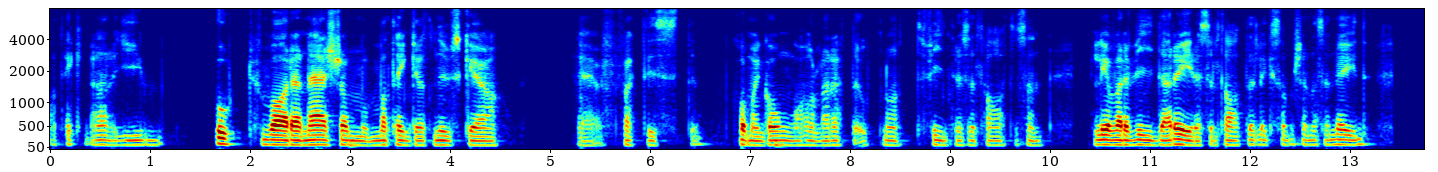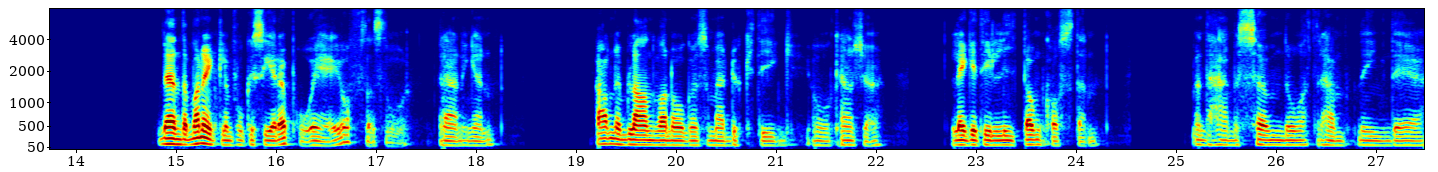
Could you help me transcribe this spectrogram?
Man tecknar gymkort, vad den är som man tänker att nu ska jag eh, faktiskt komma igång och hålla rätt och uppnå ett fint resultat och sen leva det vidare i resultatet liksom, känna sig nöjd. Det enda man egentligen fokuserar på är ju oftast då träningen. Kan ibland vara någon som är duktig och kanske lägger till lite om kosten. Men det här med sömn och återhämtning, det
